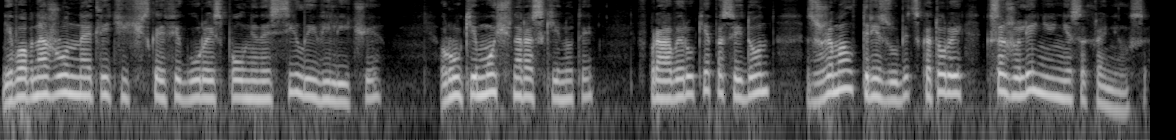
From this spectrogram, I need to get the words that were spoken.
его обнаженная атлетическая фигура исполнена силой и величия, руки мощно раскинуты, в правой руке Посейдон сжимал трезубец, который, к сожалению, не сохранился.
